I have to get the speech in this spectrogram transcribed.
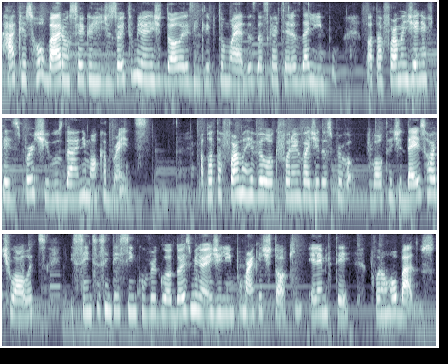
Hackers roubaram cerca de 18 milhões de dólares em criptomoedas das carteiras da Limpo, plataforma de NFTs esportivos da Animoca Brands. A plataforma revelou que foram invadidas por volta de 10 hot wallets e 165,2 milhões de limpo market token, LMT, foram roubados.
